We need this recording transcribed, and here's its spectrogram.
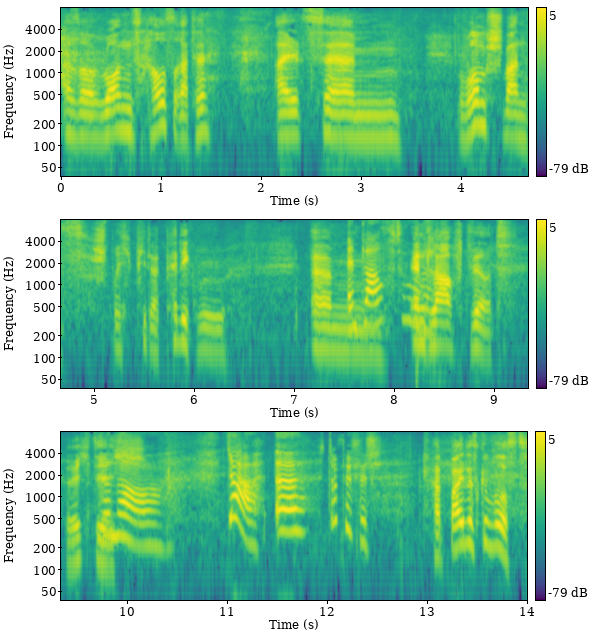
also Rons Hausratte, als ähm, Wurmschwanz, sprich Peter Pettigrew, ähm, Entlarvt entlarvt wird. Richtig. Genau. Ja, äh, Dümpelfisch. Hat beides gewusst.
